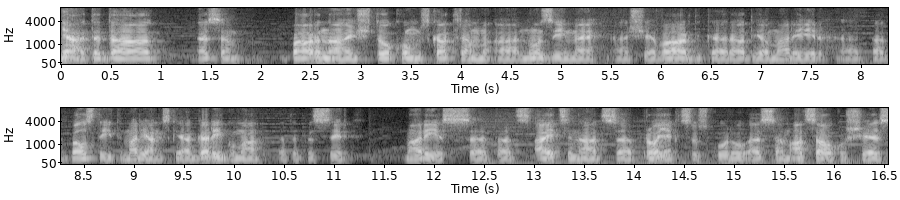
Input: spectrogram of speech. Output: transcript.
Jā, tad uh, esam pārunājuši to, ko mums katram uh, nozīmē uh, šie vārdi, ka radio Marija ir uh, balstīta marijāniskajā garīgumā. Tātad tas ir Marijas uh, tāds aicināts uh, projekts, uz kuru esam atsaukušies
